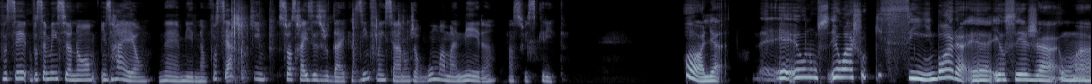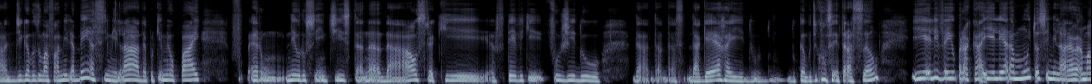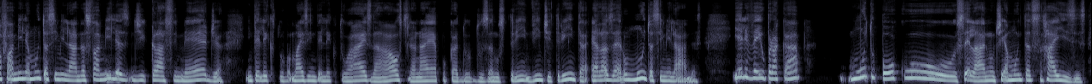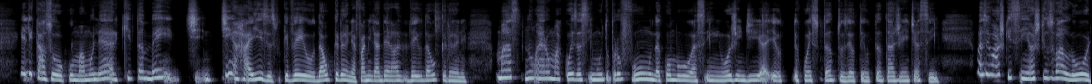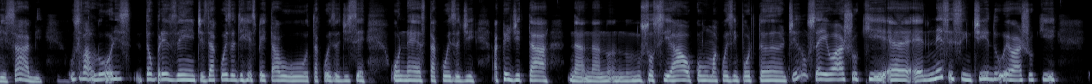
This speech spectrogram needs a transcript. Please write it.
Você, você mencionou Israel, né, Mirna? Você acha que suas raízes judaicas influenciaram de alguma maneira a sua escrita? Olha, é, eu não, eu acho que sim, embora é, eu seja uma, digamos, uma família bem assimilada, porque meu pai era um neurocientista na, da Áustria que teve que fugir do, da, da, da, da guerra e do, do, do campo de concentração e ele veio para cá e ele era muito assimilado, era uma família muito assimilada. As famílias de classe média, intelectu mais intelectuais na Áustria, na época do, dos anos 30, 20 e 30, elas eram muito assimiladas. E ele veio para cá muito pouco, sei lá, não tinha muitas raízes. Ele casou com uma mulher que também tinha raízes, porque veio da Ucrânia, a família dela veio da Ucrânia mas não era uma coisa assim muito profunda, como assim, hoje em dia eu, eu conheço tantos, eu tenho tanta gente assim. Mas eu acho que sim, eu acho que os valores, sabe? Os valores estão presentes, a coisa de respeitar o outro, a coisa de ser honesta, a coisa de acreditar na, na no, no, social como uma coisa importante. Eu não sei, eu acho que é, é nesse sentido, eu acho que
